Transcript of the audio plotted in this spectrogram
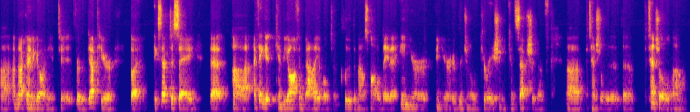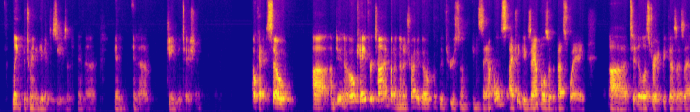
uh, I'm not going to go any further depth here, but except to say that uh, I think it can be often valuable to include the mouse model data in your in your original curation conception of uh, potential the, the potential um, link between a given disease and in a in, in a gene mutation. Okay, so uh, I'm doing okay for time, but I'm going to try to go quickly through some examples. I think examples are the best way uh, to illustrate because, as i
